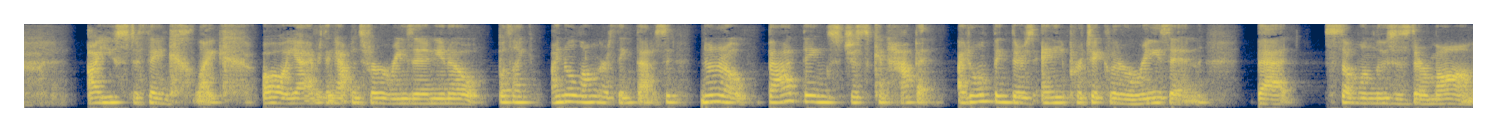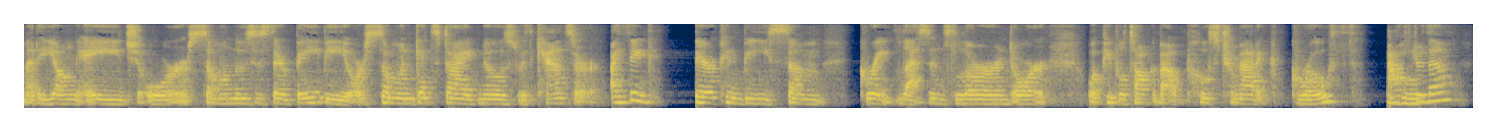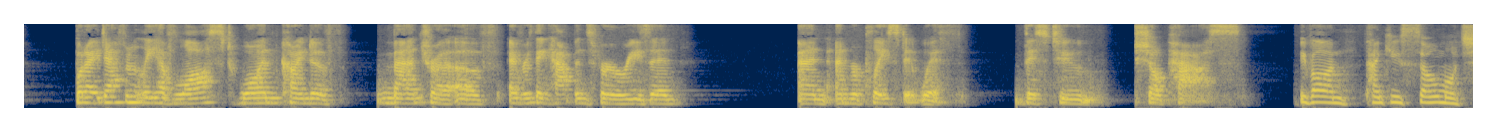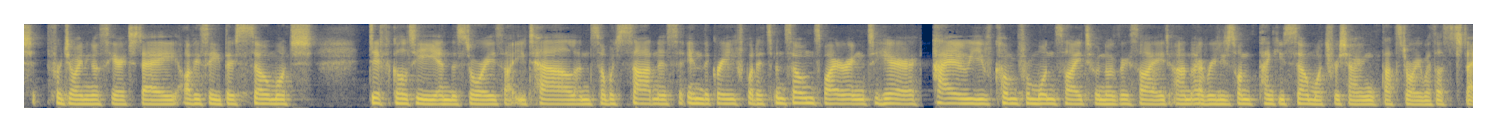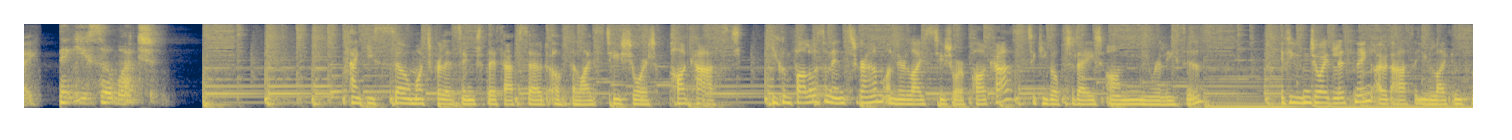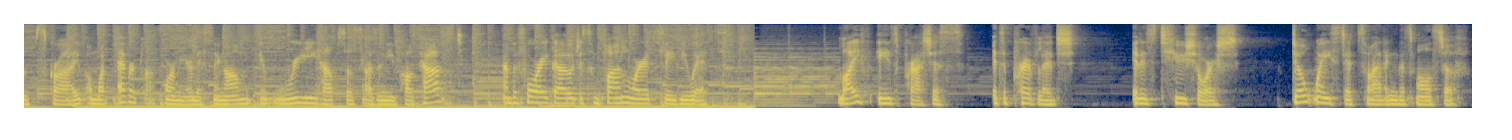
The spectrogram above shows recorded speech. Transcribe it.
I used to think like, oh yeah, everything happens for a reason, you know. But like, I no longer think that. I said, no, no, no. Bad things just can happen. I don't think there's any particular reason that someone loses their mom at a young age, or someone loses their baby, or someone gets diagnosed with cancer. I think there can be some great lessons learned, or what people talk about post traumatic growth mm-hmm. after them but I definitely have lost one kind of mantra of everything happens for a reason and and replaced it with this too shall pass. Yvonne, thank you so much for joining us here today. Obviously, there's so much difficulty in the stories that you tell and so much sadness in the grief, but it's been so inspiring to hear how you've come from one side to another side. And I really just want to thank you so much for sharing that story with us today. Thank you so much. Thank you so much for listening to this episode of the Life's Too Short podcast. You can follow us on Instagram under Life's Too Short podcast to keep up to date on new releases. If you've enjoyed listening, I would ask that you like and subscribe on whatever platform you're listening on. It really helps us as a new podcast. And before I go, just some final words to leave you with. Life is precious. It's a privilege. It is too short. Don't waste it sweating the small stuff.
